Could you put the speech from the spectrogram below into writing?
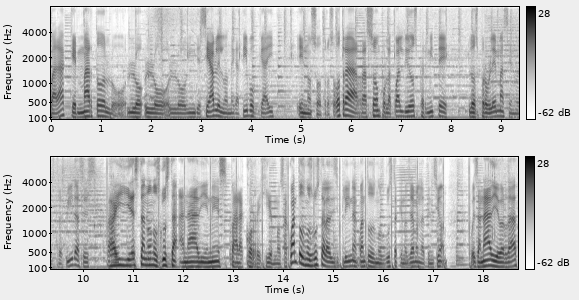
para quemar todo lo, lo, lo indeseable, lo negativo que hay en nosotros. Otra razón por la cual Dios permite los problemas en nuestras vidas es, ay, esta no nos gusta a nadie, es para corregirnos. ¿A cuántos nos gusta la disciplina? ¿A cuántos nos gusta que nos llamen la atención? Pues a nadie, ¿verdad?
